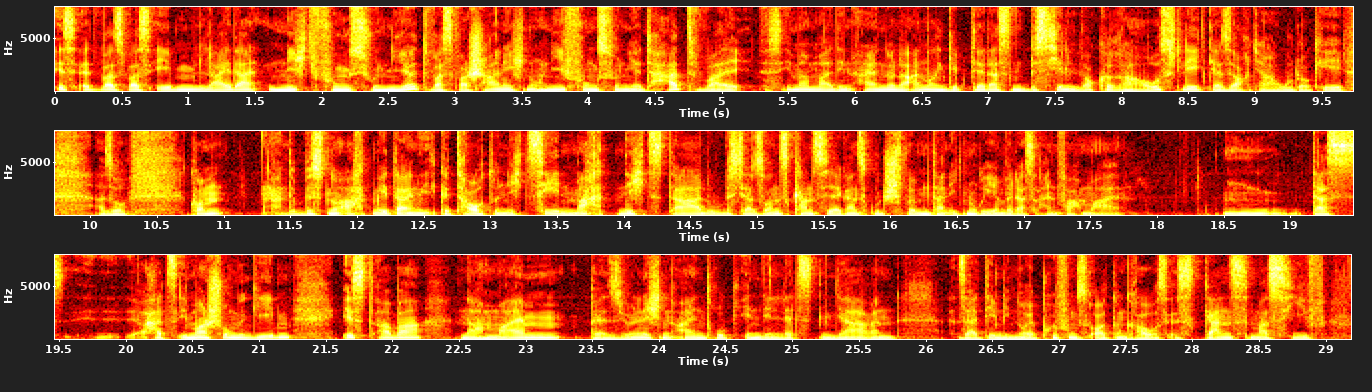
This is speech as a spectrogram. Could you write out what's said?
ist etwas, was eben leider nicht funktioniert, was wahrscheinlich noch nie funktioniert hat, weil es immer mal den einen oder anderen gibt, der das ein bisschen lockerer auslegt, der sagt, ja gut, okay, also komm, du bist nur acht Meter getaucht und nicht zehn, macht nichts da, du bist ja sonst, kannst du ja ganz gut schwimmen, dann ignorieren wir das einfach mal. Das hat es immer schon gegeben, ist aber nach meinem persönlichen Eindruck in den letzten Jahren, seitdem die neue Prüfungsordnung raus ist, ganz massiv hm,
